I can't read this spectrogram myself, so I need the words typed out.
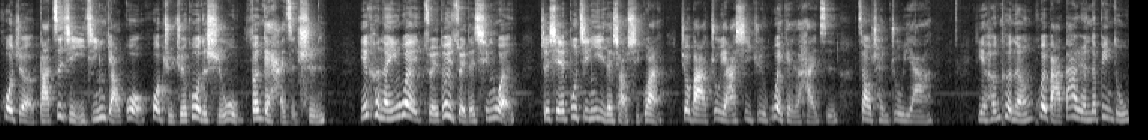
或者把自己已经咬过或咀嚼过的食物分给孩子吃，也可能因为嘴对嘴的亲吻这些不经意的小习惯，就把蛀牙细菌喂给了孩子，造成蛀牙，也很可能会把大人的病毒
